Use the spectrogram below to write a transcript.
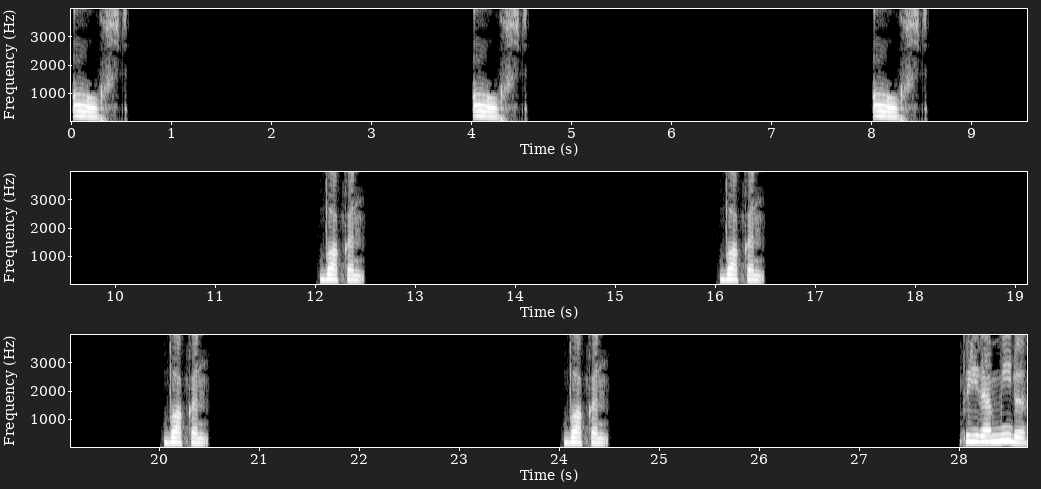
Oogst. Oogst. Oogst bakken. Bakken. Bakken. Bakken. Piramide.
